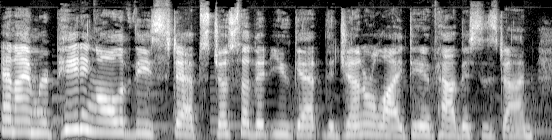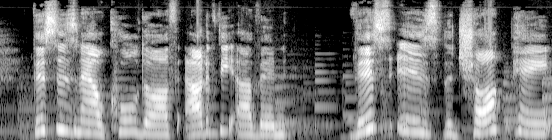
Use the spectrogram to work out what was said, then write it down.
And I am repeating all of these steps just so that you get the general idea of how this is done. This is now cooled off out of the oven. This is the chalk paint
